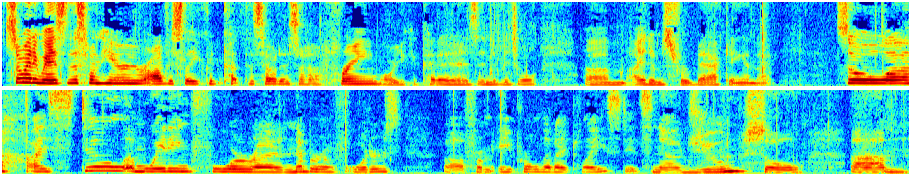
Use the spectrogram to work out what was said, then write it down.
So anyways, this one here, obviously you could cut this out as a frame or you could cut it as individual um, items for backing and that. So uh, I still am waiting for a number of orders uh, from April that I placed. It's now June, so um,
